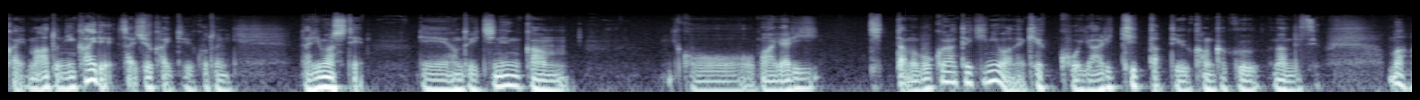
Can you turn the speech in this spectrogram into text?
回、まあ、あと2回で最終回ということになりまして、えー、ほんと1年間こう、まあ、やりきった、まあ、僕ら的にはね結構やりきったっていう感覚なんですよ。まあ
